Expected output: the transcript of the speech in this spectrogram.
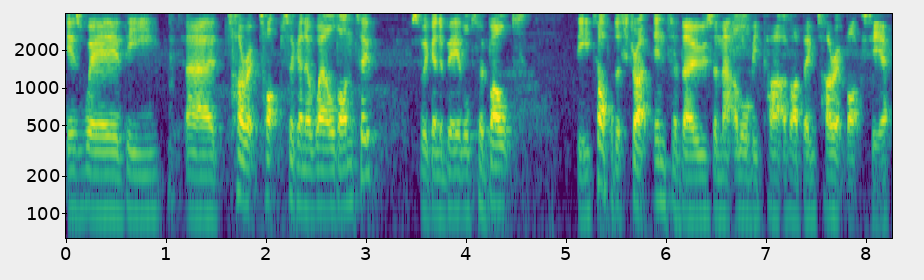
is where the uh, turret tops are going to weld onto. So we're going to be able to bolt the top of the strut into those, and that'll all be part of our big turret box here.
